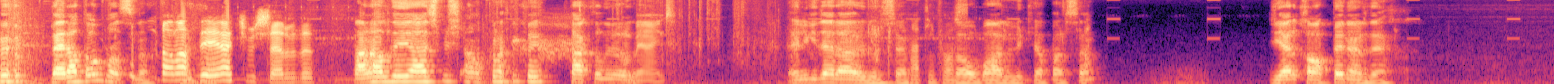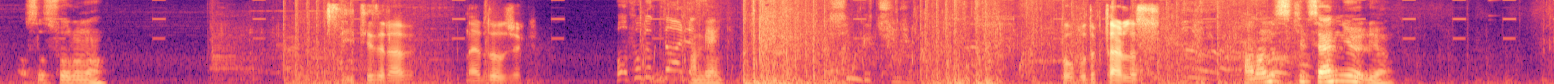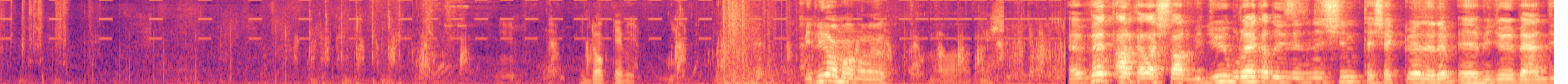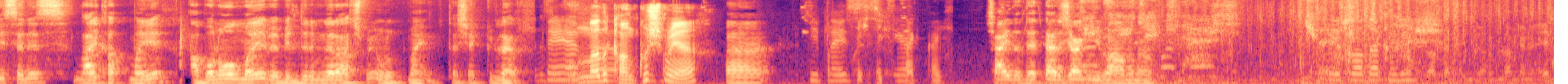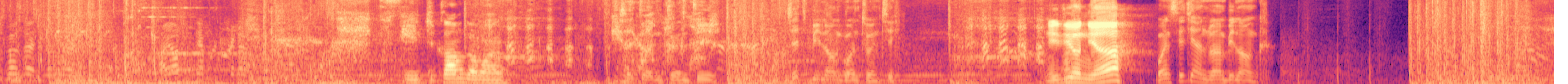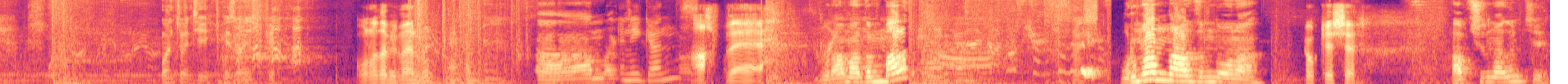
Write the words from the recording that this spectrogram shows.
Berat olmasın o. Kanal diye açmışlar bir de. Kanal D'yi açmış amına koyayım From takılıyor. behind. El gider ha ölürsem. Laubalilik yaparsam. Diğer kahpe nerede? Asıl sorun o. CT'dir abi. Nerede olacak? Pofuduk tarlası. One Pofuduk tarlası. Ananı sikim sen niye ölüyorsun? Dog devil. Biliyorum amına. Evet arkadaşlar videoyu buraya kadar izlediğiniz için teşekkür ederim. Ee, videoyu beğendiyseniz like atmayı, abone olmayı ve bildirimleri açmayı unutmayın. Teşekkürler. Bunun adı kankuş mu ya? Ha, He plays here. Çay da deterjan gibi amına. Up maybe. İntikam zamanı. Jet 120. Jet belong 120. Ne diyorsun ya? One city and one belong. 120 is one HP. Ona da bir mermi. Aa, amma- Any guns? Ah be. vuramadım bana. Vurmam lazımdı ona. Çok yaşa. Hapşırmadım ki.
